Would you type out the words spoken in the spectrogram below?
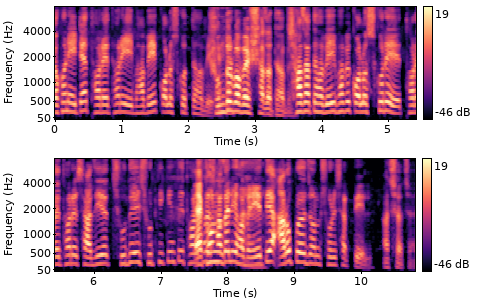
তখন এটা থরে থরে এইভাবে কলস করতে হবে। সুন্দরভাবে সাজাতে হবে। সাজাতে হবে এইভাবে কলস করে থরে থরে সাজিয়ে শুধু এই শুটকি কিন্তু থরে থরে সাজালেই হবে না এতে আরও প্রয়োজন সরিষার তেল। আচ্ছা আচ্ছা।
